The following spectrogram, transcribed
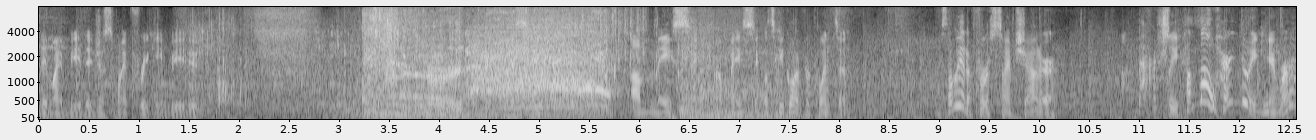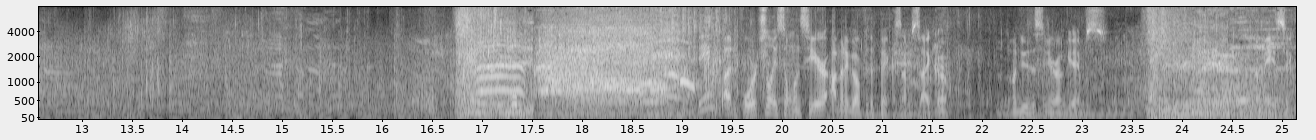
They might be. They just might freaking be, dude. Amazing, amazing. Let's keep going for Quentin. I thought we had a first-time shatter. Um, Actually, hello. How are you doing, gamer? Unfortunately, someone's here. I'm gonna go for the pick because I'm psycho. Don't do this in your own games. Amazing.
